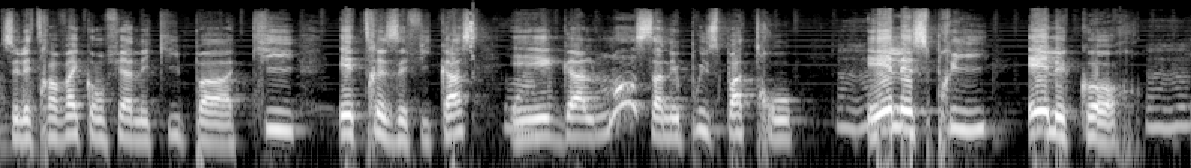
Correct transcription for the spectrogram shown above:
C'est le travail qu'on fait en équipe qui est très efficace et également ça n'épuise pas trop mhm. et l'esprit et le corps. Mhm.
